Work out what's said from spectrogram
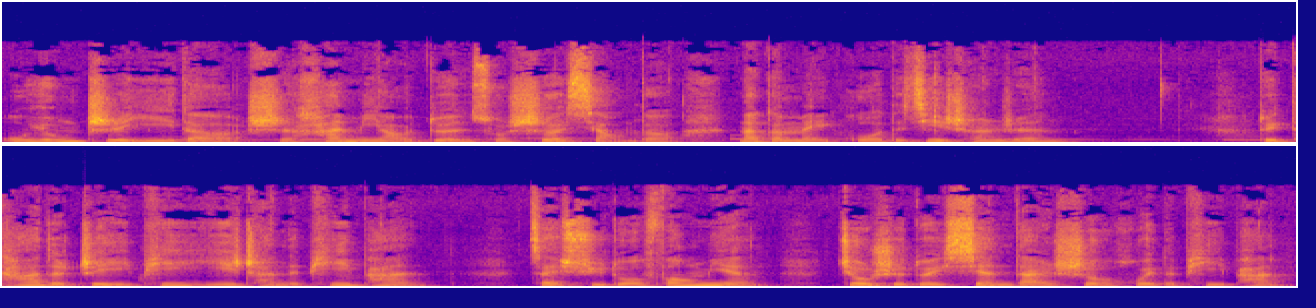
毋庸置疑的是汉密尔顿所设想的那个美国的继承人，对他的这一批遗产的批判，在许多方面。就是对现代社会的批判。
